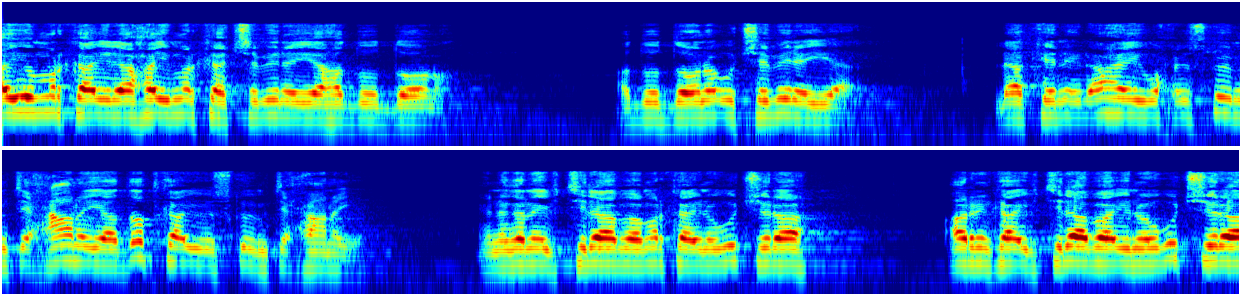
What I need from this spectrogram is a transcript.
ayuu markaa ilaahay markaa jebinaya hadduu doono hadduu doono uu jebinayaa laakiin ilaahay wuxuu isku imtixaanayaa dadka ayuu isku imtixaanaya innagana ibtilaa baa markaa inoogu jira arrinkaa ibtilaa baa inoogu jira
